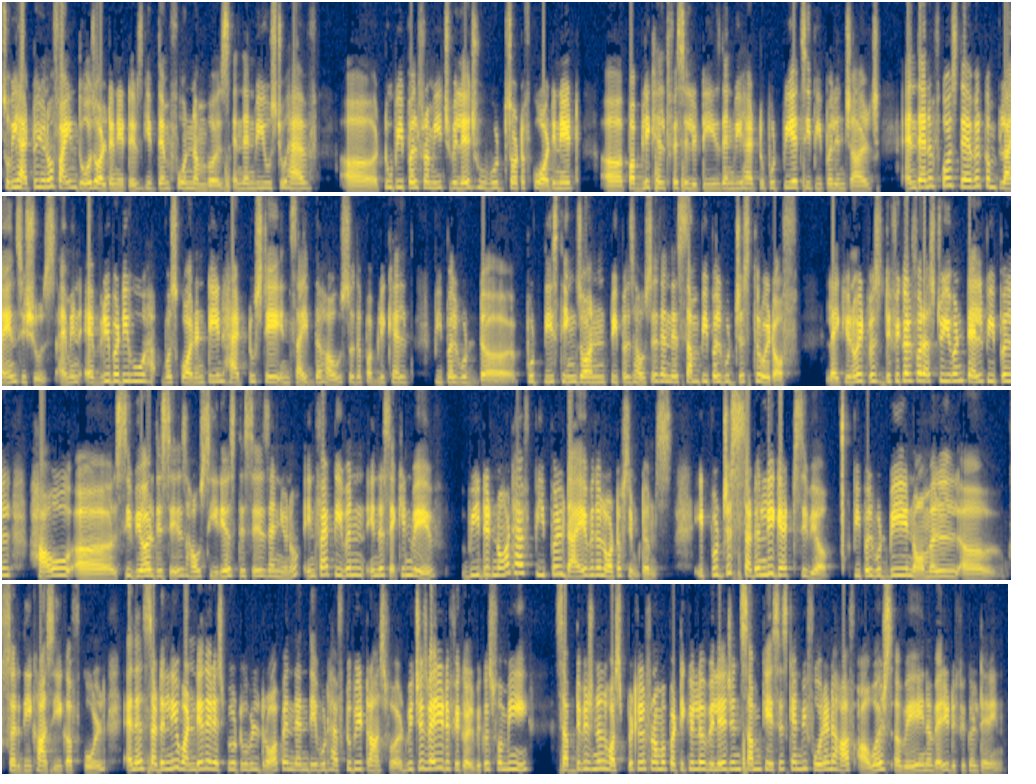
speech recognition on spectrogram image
so we had to you know find those alternatives give them phone numbers and then we used to have uh, two people from each village who would sort of coordinate uh, public health facilities. Then we had to put phc people in charge. And then of course there were compliance issues. I mean everybody who was quarantined had to stay inside the house. So the public health people would uh, put these things on people's houses and there's some people would just throw it off like you know it was difficult for us to even tell people how uh, severe this is how serious this is and you know in fact even in the second wave we did not have people die with a lot of symptoms. It would just suddenly get severe. People would be normal uh, sardi khasi cough cold and then suddenly one day their spo2 will drop and then they would have to be transferred which is very difficult because for me subdivisional hospital from a particular village in some cases can be four and a half hours away in a very difficult terrain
